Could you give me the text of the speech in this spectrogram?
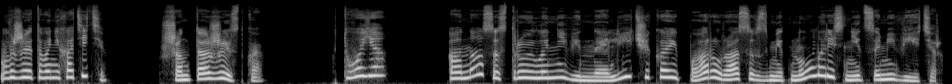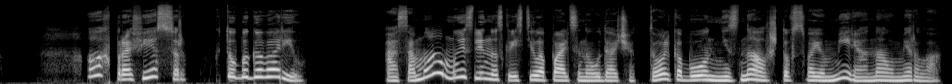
вы же этого не хотите? Шантажистка. Кто я? Она состроила невинное личико и пару раз взметнула ресницами ветер. «Ах, профессор, кто бы говорил!» А сама мысленно скрестила пальцы на удачу, только бы он не знал, что в своем мире она умерла,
